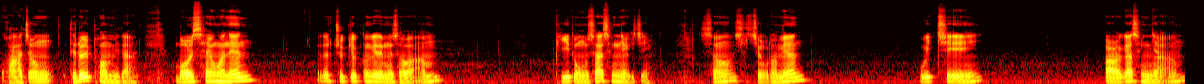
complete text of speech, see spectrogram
과정들을 포함합니다. 뭘 사용하는 주격 관계대명사와 비동사 생략이지. 그래서 실적으로 하면 which are가 생략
